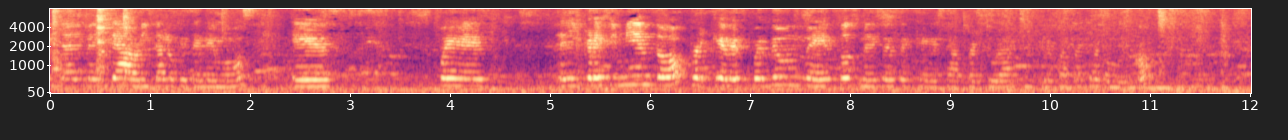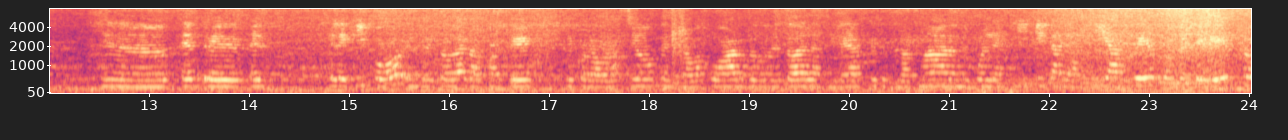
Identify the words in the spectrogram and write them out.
finalmente ahorita lo que tenemos es pues el crecimiento, porque después de un mes, dos meses de que se apertura aquí, ¿qué pasa? Que lo comunico. Eh, entre el, el equipo, entre toda la parte de colaboración, del trabajo arduo, de todas las ideas que se plasmaron, de ponle aquí, quítale aquí, haz esto, mete esto.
